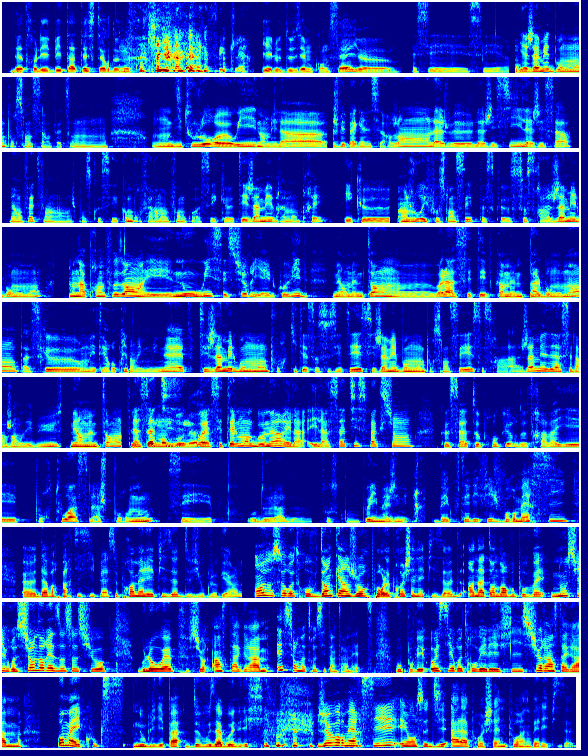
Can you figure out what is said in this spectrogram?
d'être les bêta-testeurs de nos cookies. c'est clair. Et le deuxième conseil... Euh, bah, c'est... Euh, il n'y a jamais de bon moment pour se lancer, en fait. On, on dit toujours, euh, oui, non, mais là, je vais pas gagner cet argent, là, je, là j'ai ci, là, j'ai ça. Mais en fait, je pense que c'est comme pour faire un enfant, quoi. C'est que tu n'es jamais vraiment prêt et que un jour il faut se lancer parce que ce sera jamais le bon moment on apprend en faisant. Et nous oui c'est sûr il y a eu le Covid mais en même temps euh, voilà c'était quand même pas le bon moment parce que on était repris dans les moulinettes. C'est jamais le bon moment pour quitter sa société c'est jamais le bon moment pour se lancer ce sera jamais assez d'argent au début. Mais en même temps la tellement de bonheur. ouais c'est tellement de bonheur et la et la satisfaction que ça te procure de travailler pour toi slash pour nous c'est au-delà de tout ce qu'on peut imaginer. Bah écoutez les filles, je vous remercie euh, d'avoir participé à ce premier épisode de View Glow Girl. On se retrouve dans 15 jours pour le prochain épisode. En attendant, vous pouvez nous suivre sur nos réseaux sociaux, Glow Up sur Instagram et sur notre site internet. Vous pouvez aussi retrouver les filles sur Instagram Oh My. N'oubliez pas de vous abonner. je vous remercie et on se dit à la prochaine pour un nouvel épisode.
